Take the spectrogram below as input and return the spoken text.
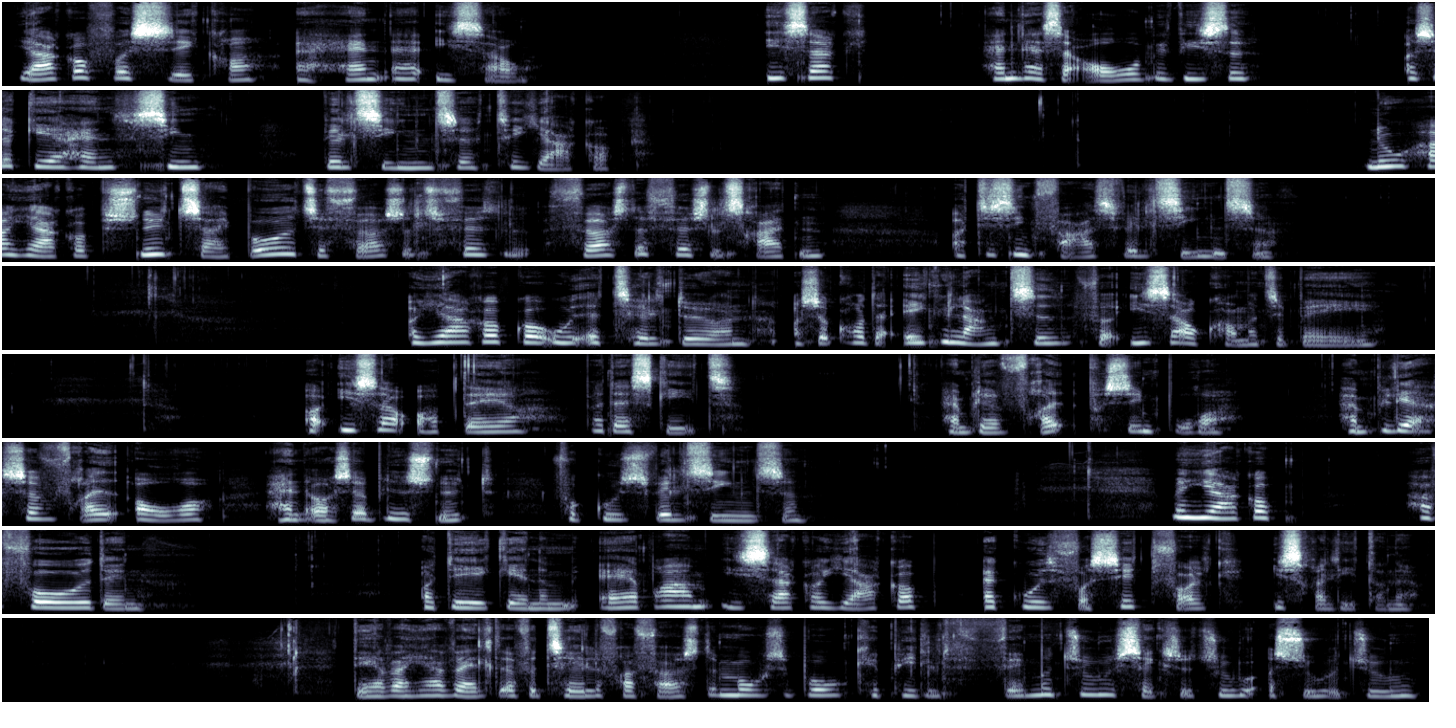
Jakob forsikrer, at han er Isau. Isak, han lader sig overbevise, og så giver han sin velsignelse til Jakob. Nu har Jakob snydt sig både til førstefødselsretten første fødselsretten og til sin fars velsignelse. Og Jakob går ud af teltdøren, og så går der ikke lang tid, før Isau kommer tilbage. Og Isau opdager, hvad der er sket. Han bliver vred på sin bror. Han bliver så vred over, at han også er blevet snydt, for Guds velsignelse. Men Jakob har fået den, og det er gennem Abraham, Isak og Jakob, at Gud får sit folk, israelitterne. Det er, hvad jeg har valgt at fortælle fra 1. Mosebog, kapitel 25, 26 og 27.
